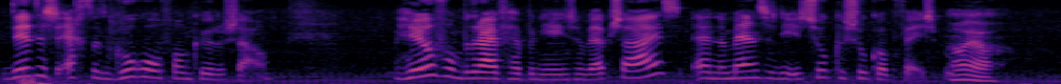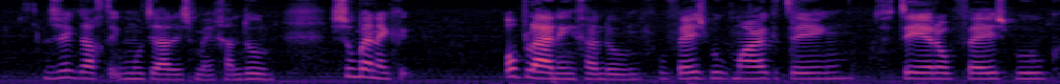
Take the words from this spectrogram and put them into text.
Dit is echt het Google van Curaçao. Heel veel bedrijven hebben niet eens een website. En de mensen die het zoeken, zoeken op Facebook. oh ja. Dus ik dacht, ik moet daar iets mee gaan doen. Dus toen ben ik opleiding gaan doen voor Facebook marketing, adverteren op Facebook.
